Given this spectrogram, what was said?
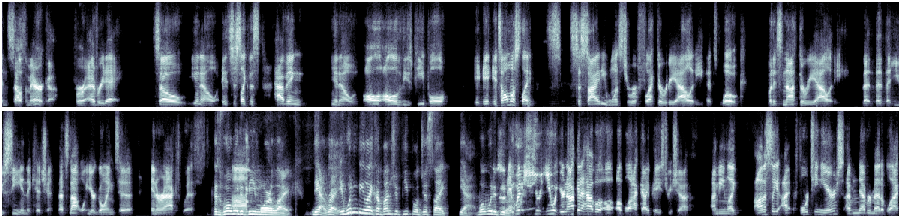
and South America for every day. So, you know, it's just like this having, you know, all, all of these people, it, it's almost like society wants to reflect a reality that's woke, but it's not the reality that, that, that you see in the kitchen. That's not what you're going to interact with. Because what would um, it be more like? Yeah, right. It wouldn't be like a bunch of people just like, yeah, what would it be like? It would, you, are not going to have a, a, black eye pastry chef. I mean, like, honestly, I, 14 years, I've never met a black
